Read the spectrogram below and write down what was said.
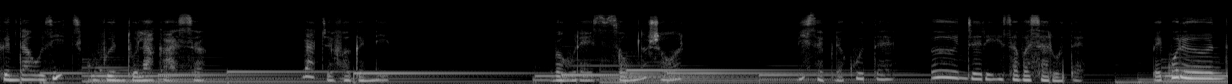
Când auziți cuvântul acasă, la ce vă gândiți? Vă urez somn ușor, vise plăcute, îngerii să vă sărute. Pe curând!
